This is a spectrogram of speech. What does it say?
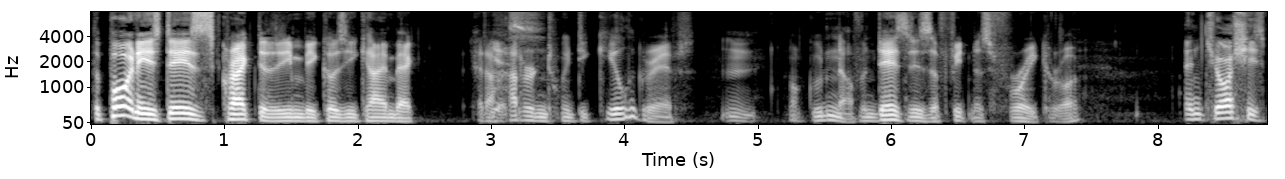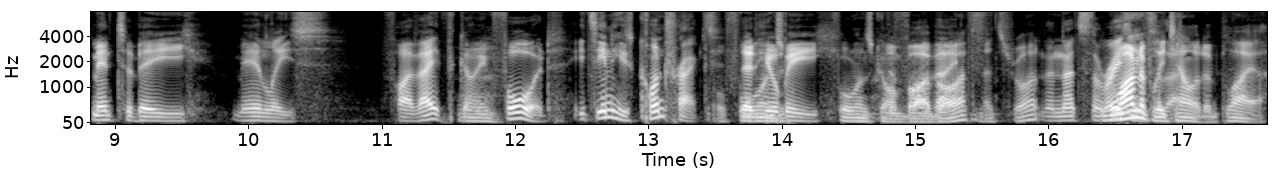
The point is, Des cracked at him because he came back at Yes. 120 kilograms. Mm. Not good enough. And Des is a fitness freak, right? and Josh is meant to be Manly's five eighth going forward. It's in his contract Mm. Well, that he'll be Foreigner's the gone bye bye. That's right. and that's the reason. Wonderfully talented player.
